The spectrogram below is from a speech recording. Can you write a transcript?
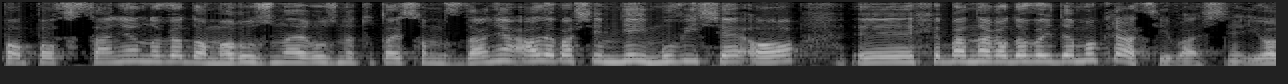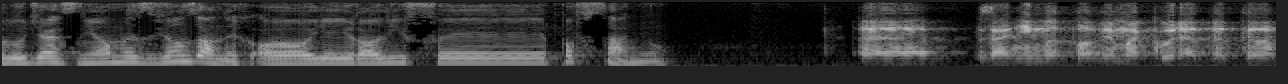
po, powstania, no wiadomo, różne, różne tutaj są zdania, ale właśnie mniej mówi się o chyba narodowej demokracji właśnie i o ludziach z nią związanych, o jej roli w powstaniu. E, zanim odpowiem akurat na to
